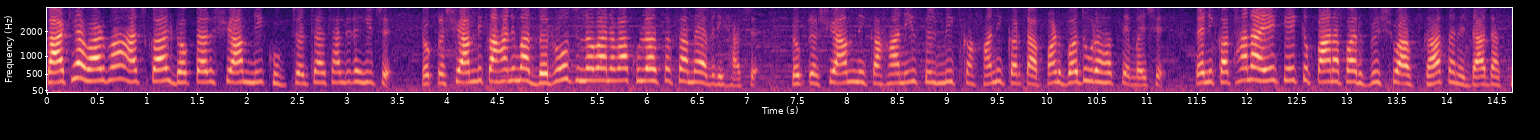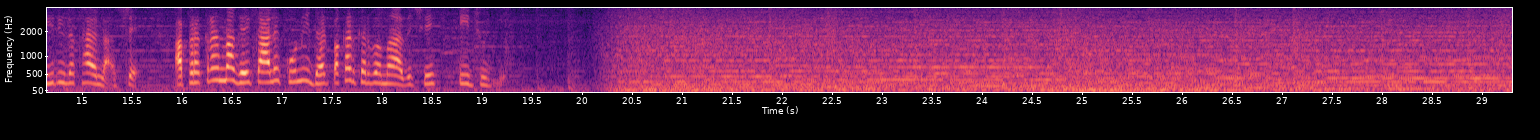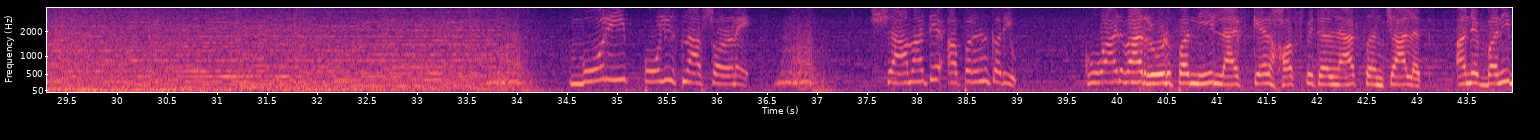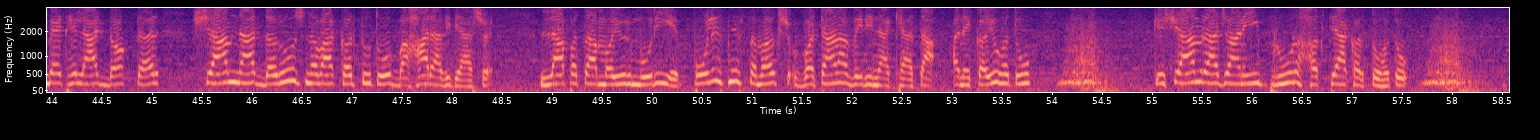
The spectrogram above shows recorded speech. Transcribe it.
કાઠિયાવાડમાં આજકાલ ડોક્ટર શ્યામની ખૂબ ચર્ચા ચાલી રહી છે. ડોક્ટર શ્યામની કહાનીમાં દરરોજ નવા નવા ખુલાસા સામે આવી રહ્યા છે. ડોક્ટર શ્યામની કહાની ફિલ્મી કહાની કરતા પણ વધુ રહસ્યમય છે. તેની કથાના એક એક પાના પર વિશ્વાસઘાત અને દાદાગીરી લખાયેલા છે. આ પ્રકરણમાં ગઈકાલે કોની ધરપકડ કરવામાં આવી છે તે જોઈએ. મોરી પોલીસના શરણે. શા માટે અપહરણ કર્યું? કુવાડવા રોડ પરની લાઈફ કેર હોસ્પિટલના સંચાલક અને બની બેઠેલા ડોક્ટર શ્યામના દરરોજ નવા કરતૂતો બહાર આવી રહ્યા છે. લાપતા મયુર મોરીએ પોલીસની સમક્ષ વટાણા વેરી નાખ્યા હતા અને કહ્યું હતું કે શ્યામ રાજાણી ભ્રૂણ હત્યા કરતો હતો.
